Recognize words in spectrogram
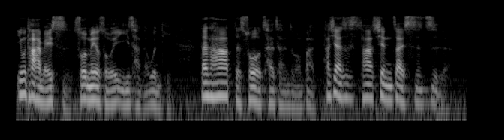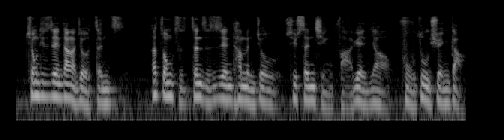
因为他还没死，所以没有所谓遗产的问题。但他的所有财产怎么办？他现在是他现在失智了，兄弟之间当然就有争执。那争执争执之间，他们就去申请法院要辅助宣告。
